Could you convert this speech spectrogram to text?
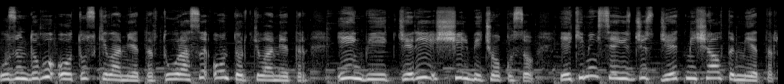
узундугу отуз километр туурасы он төрт километр. Эң бийик жери шилби чокусу эки миң сегиз жүз жетимиш алты метр.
